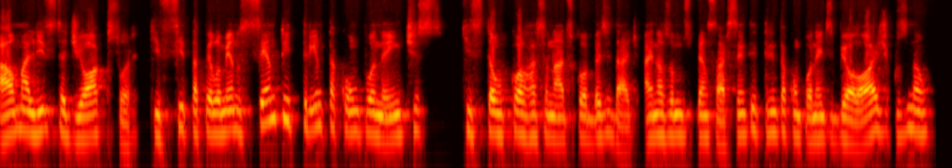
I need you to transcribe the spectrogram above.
Há uma lista de Oxford que cita pelo menos 130 componentes que estão correlacionados com a obesidade. Aí nós vamos pensar 130 componentes biológicos? Não.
